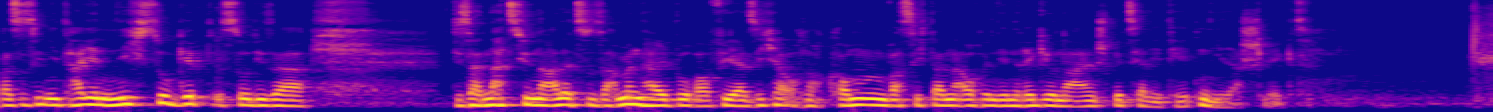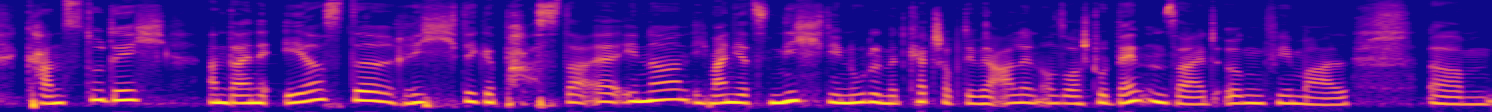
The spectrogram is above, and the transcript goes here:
Was es in Italien nicht so gibt, ist so dieser dieser nationale Zusammenhalt, worauf wir ja sicher auch noch kommen, was sich dann auch in den regionalen Spezialitäten niederschlägt. Kannst du dich an deine erste richtige Pasta erinnern? Ich meine jetzt nicht die Nudel mit Ketchup, die wir alle in unserer Studentenzeit irgendwie mal ähm,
